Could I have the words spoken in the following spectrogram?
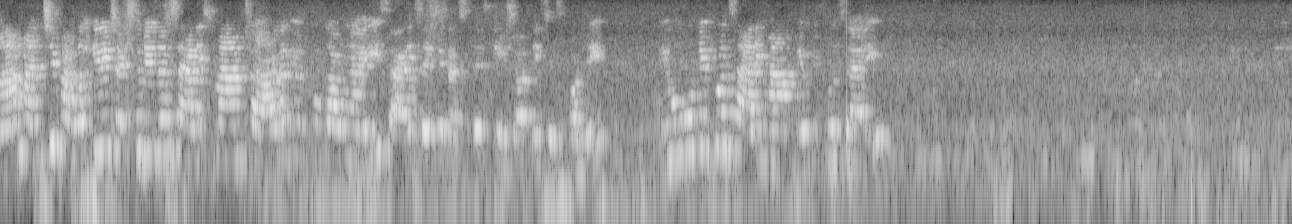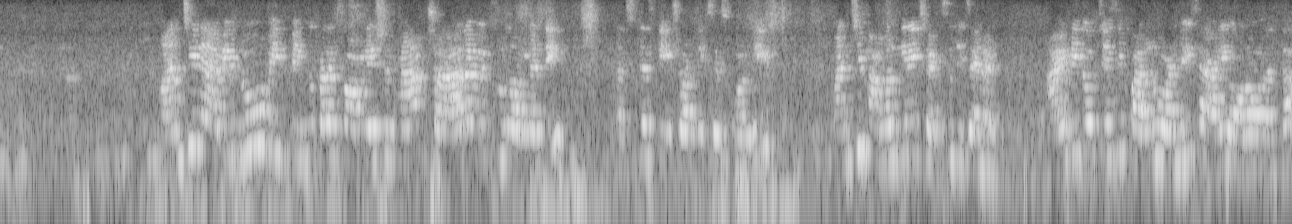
ma'am మంచి Mangalagiri checks design saris beautiful saris అయితే నచ్చితే స్క్రీన్ షాట్ తీసేసుకోండి. Beautiful sari ma'am beautiful sari మంచి navy blue with pink colour combination ma'am చాలా బ్యూటిఫుల్గా ఉందండి. నచ్చితే స్క్రీన్ షాట్ తీసేసుకోండి. మంచి మంగళగిరి చెక్స్ డిజైన్ అండి. అండ్ ఇది వచ్చేసి పళ్ళు అండి శారీ ఓవర్ అంతా.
